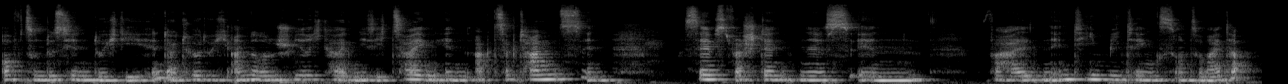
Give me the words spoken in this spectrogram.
oft so ein bisschen durch die Hintertür, durch andere Schwierigkeiten, die sich zeigen in Akzeptanz, in Selbstverständnis, in Verhalten in Team-Meetings und so weiter.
